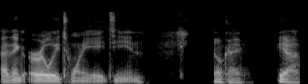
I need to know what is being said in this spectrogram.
I think early 2018. Okay. Yeah.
